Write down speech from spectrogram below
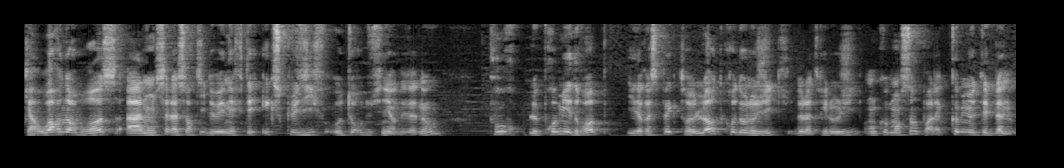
Car Warner Bros a annoncé la sortie de NFT exclusifs autour du Seigneur des Anneaux, pour le premier drop, il respecte l'ordre chronologique de la trilogie en commençant par la communauté de l'anneau.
